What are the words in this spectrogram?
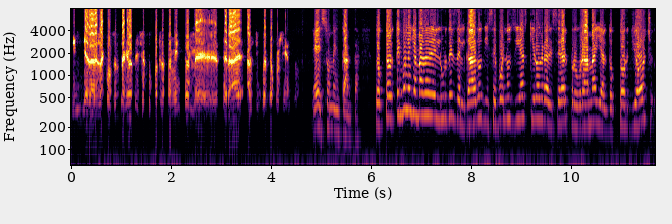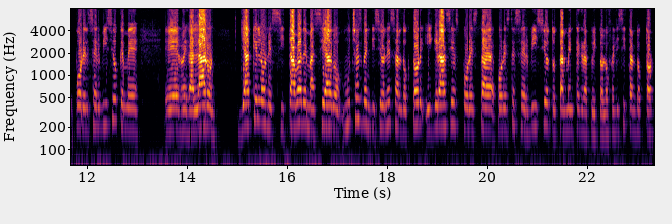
Y a la de la consulta gratis se ocupa tratamiento le será al 50%. Eso me encanta. Doctor, tengo la llamada de Lourdes Delgado. Dice, buenos días, quiero agradecer al programa y al doctor George por el servicio que me eh, regalaron, ya que lo necesitaba demasiado. Muchas bendiciones al doctor y gracias por, esta, por este servicio totalmente gratuito. Lo felicitan, doctor.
